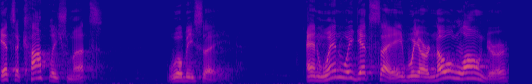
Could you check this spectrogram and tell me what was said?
its accomplishments, will be saved. And when we get saved, we are no longer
